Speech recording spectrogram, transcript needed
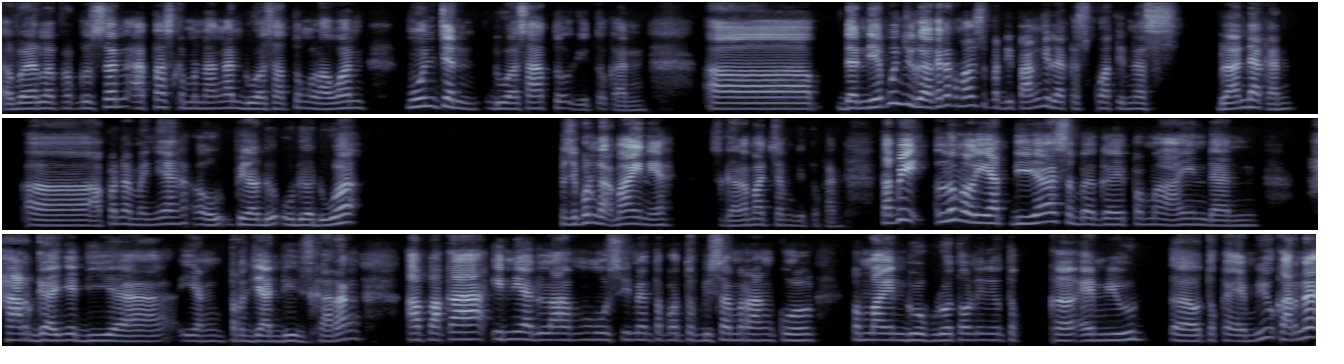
uh, Bayer Leverkusen atas kemenangan 2-1 melawan Munchen 2-1 gitu kan. Uh, dan dia pun juga akhirnya kemarin sempat dipanggil ya ke skuad timnas Belanda kan. Uh, apa namanya? Piala udah dua meskipun nggak main ya segala macam gitu kan. Tapi lu ngelihat dia sebagai pemain dan harganya dia yang terjadi sekarang apakah ini adalah musim yang tepat untuk bisa merangkul pemain 22 tahun ini untuk ke MU uh, untuk ke MU karena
